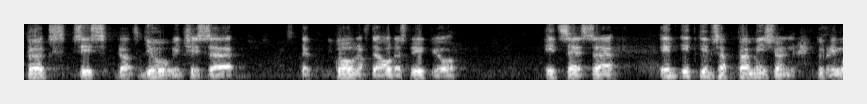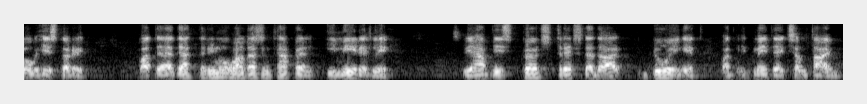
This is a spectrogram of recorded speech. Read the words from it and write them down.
purge sys.view, which is uh, the clone of the oldest read view, it says uh, it, it gives a permission to remove history, but uh, that removal doesn't happen immediately. We have these purge threads that are doing it, but it may take some time.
